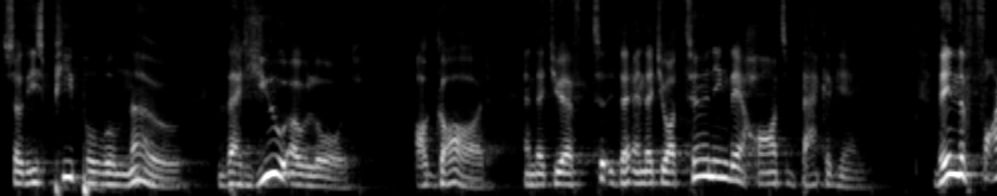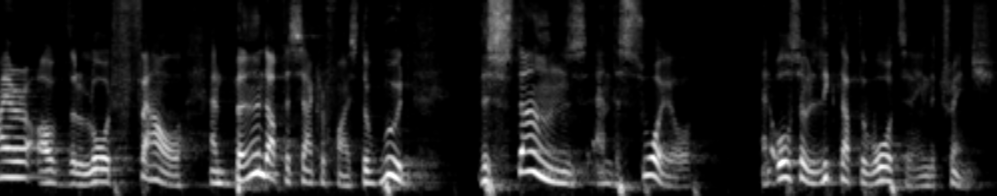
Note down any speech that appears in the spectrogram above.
so these people will know that you, O Lord, are God and that you have t- and that you are turning their hearts back again. Then the fire of the Lord fell and burned up the sacrifice, the wood, the stones, and the soil, and also licked up the water in the trench.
